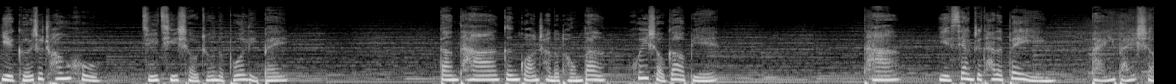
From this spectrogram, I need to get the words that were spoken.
也隔着窗户举起手中的玻璃杯。当他跟广场的同伴挥手告别，他也向着他的背影摆一摆手，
